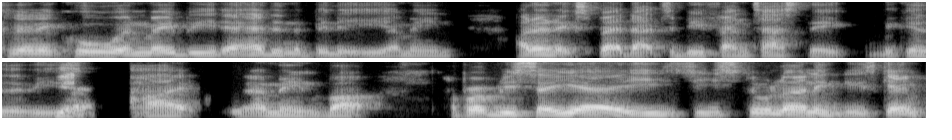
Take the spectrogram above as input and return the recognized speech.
clinical and maybe the heading ability. I mean, I don't expect that to be fantastic because of his Yeah. height. I mean, but I'll probably say, yeah, he's he's still learning his game.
